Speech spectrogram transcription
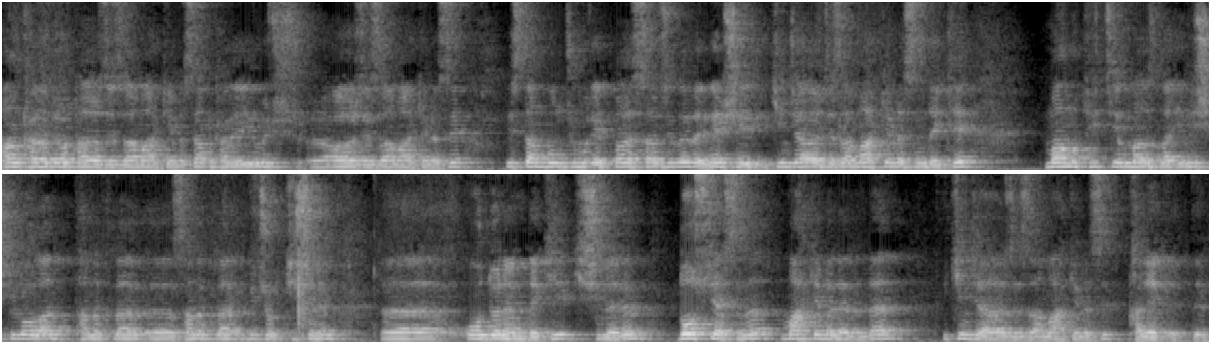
Ankara 4 Ağır Ceza Mahkemesi, Ankara 23 Ağır Ceza Mahkemesi, İstanbul Cumhuriyet Başsavcılığı ve Nevşehir 2. Ağır Ceza Mahkemesi'ndeki Mahmut Hiç Yılmaz'la ilişkili olan tanıklar, e, sanıklar birçok kişinin e, o dönemdeki kişilerin dosyasını mahkemelerinden 2. Ağır Ceza Mahkemesi talep etti.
